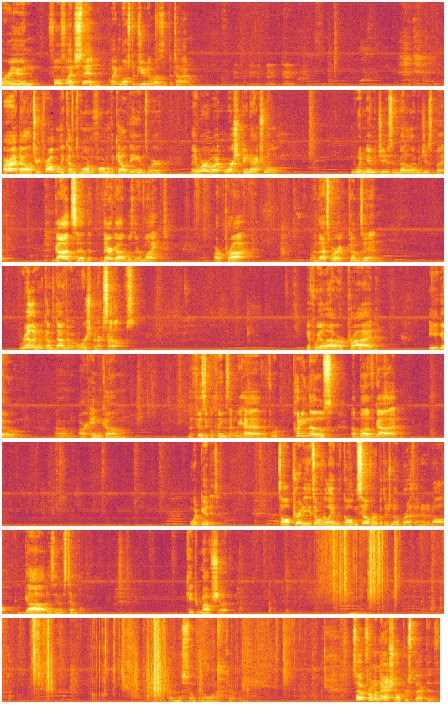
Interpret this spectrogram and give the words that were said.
or are you in full-fledged sin like most of Judah was at the time? Our idolatry probably comes more in the form of the Chaldeans where they were worshiping actual wooden images and metal images, but God said that their God was their might, our pride. And that's where it comes in. Really, when it comes down to it, we're worshiping ourselves. If we allow our pride, ego, um, our income, the physical things that we have, if we're putting those above God, what good is it? It's all pretty, it's overlaid with gold and silver, but there's no breath in it at all. God is in his temple. Keep your mouth shut. I, I missed something I wanted to cover. So, from a national perspective,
